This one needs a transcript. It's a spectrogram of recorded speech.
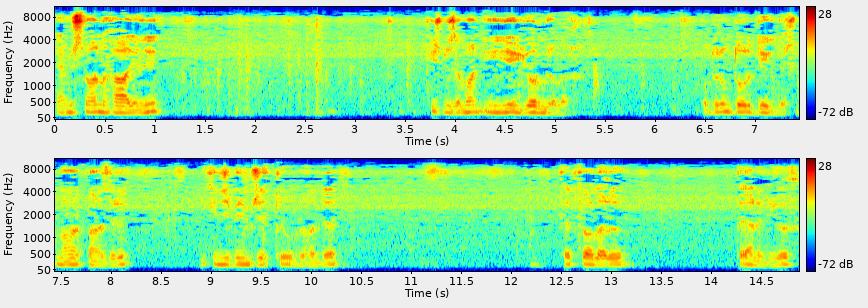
Yani Müslümanın halini hiçbir zaman iyiye yormuyorlar. Bu durum doğru değildir. İmam Hatip Hazretleri ikinci benim müceddit olduğu halde fetvaları beyan ediyor.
